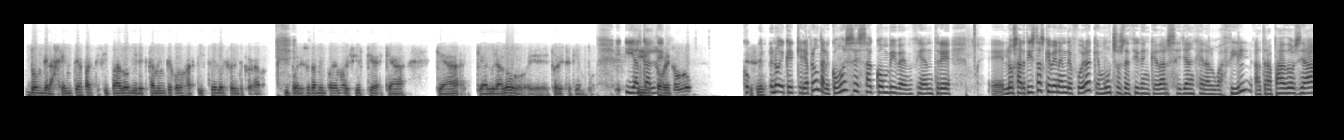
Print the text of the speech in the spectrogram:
donde la gente ha participado directamente con los artistas de los diferentes programas. Y por eso también podemos decir que, que, ha, que, ha, que ha durado todo este tiempo. Y, alcalde... sobre todo... No, y quería preguntarle, ¿cómo es esa convivencia entre eh, los artistas que vienen de fuera, que muchos deciden quedarse ya en Genalguacil, atrapados ya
